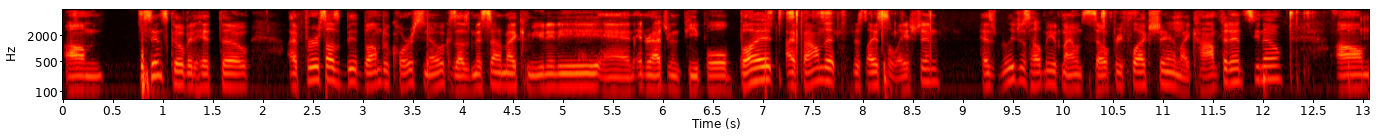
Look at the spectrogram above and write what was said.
Um, since COVID hit, though, at first I was a bit bummed, of course, you know, because I was missing out on my community and interacting with people. But I found that this isolation has really just helped me with my own self-reflection and my confidence. You know, um,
